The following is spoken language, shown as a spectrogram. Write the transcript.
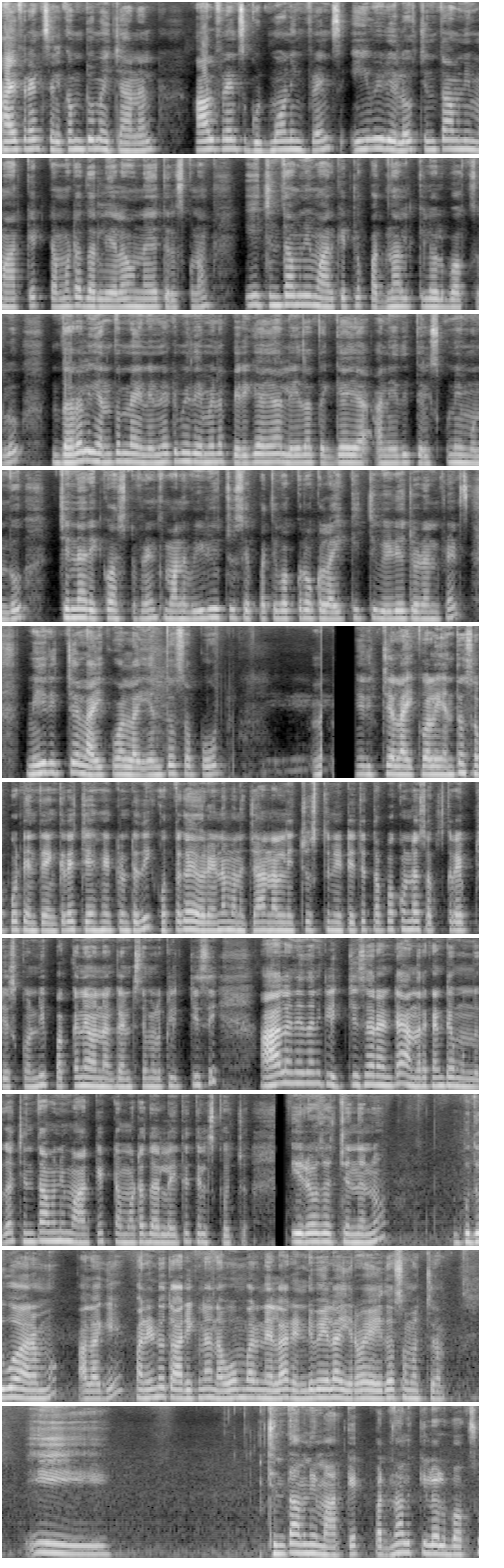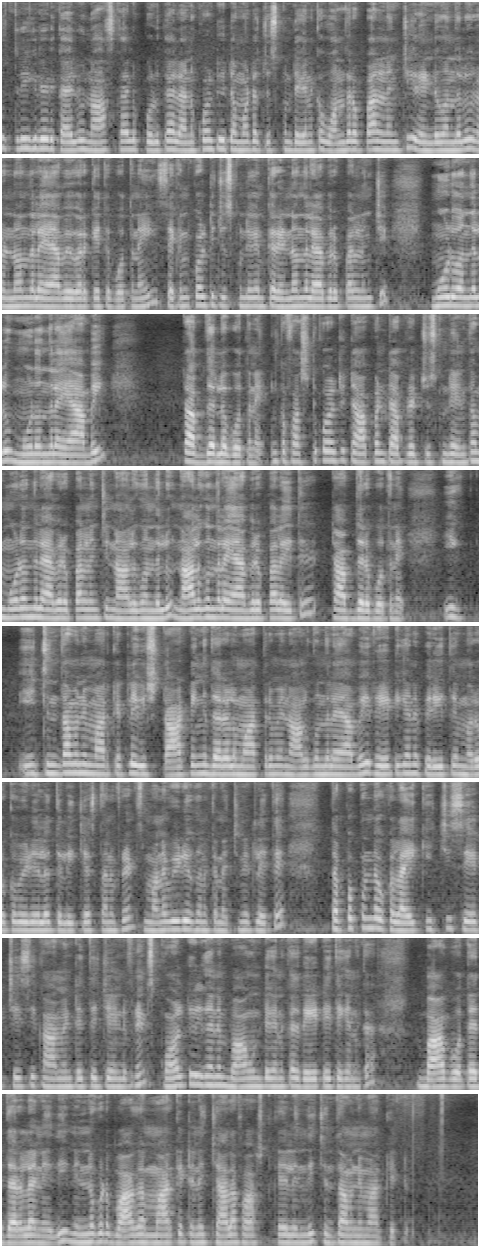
Hi friends welcome to my channel. All friends good morning friends. ఈ వీడియోలో Chintamani market టమాటా ధరలు ఎలా ఉన్నాయో తెలుసుకున్నాం. ఈ చింతామణి మార్కెట్లో పద్నాలుగు కిలోల బాక్సులు. ధరలు ఎంత ఉన్నాయి? నిన్నటి మీద ఏమైనా పెరిగాయా లేదా తగ్గాయా అనేది తెలుసుకునే ముందు చిన్న రిక్వెస్ట్ ఫ్రెండ్స్. మన వీడియో చూసే ప్రతి ఒక్కరూ ఒక లైక్ ఇచ్చి వీడియో చూడండి ఫ్రెండ్స్. మీరు ఇచ్చే లైక్ వల్ల ఎంతో సపోర్ట్ మీరు ఇచ్చే లైక్ వల్ల ఎంతో సపోర్ట్ ఎంతో ఎంకరేజ్ చేసినట్టు ఉంటుంది కొత్తగా ఎవరైనా మన ఛానల్ని చూస్తున్నట్టయితే తప్పకుండా సబ్స్క్రైబ్ చేసుకోండి. పక్కనే ఉన్న గంట సిమ్లు క్లిక్ చేసి ఆల్ అనే దాన్ని క్లిక్ చేశారంటే అందరికంటే ముందుగా చింతామణి మార్కెట్ టమాటో ధరలు అయితే తెలుసుకోవచ్చు. ఈరోజు వచ్చిందను బుధవారము అలాగే పన్నెండో తారీఖున నవంబర్ నెల రెండు వేల ఇరవై ఐదో సంవత్సరం. ఈ చింతామణి మార్కెట్. పద్నాలుగు కిలోల బాక్సు త్రీ గ్రేడ్ కాయలు నాసుకాయలు పొడికాయలు అన్క్వాలిటీ టమాటా చూసుకుంటే కనుక వంద రూపాయల నుంచి రెండు వందలు రెండు వందల యాభై వరకు అయితే పోతున్నాయి. సెకండ్ క్వాలిటీ చూసుకుంటే కనుక రెండు వందల యాభై రూపాయల నుంచి మూడు వందలు మూడు వందల యాభై టాప్ ధరలో పోతున్నాయి. ఇంకా first quality top and top rate చూసుకుంటే కనుక మూడు వందల యాభై రూపాయల నుంచి నాలుగు వందలు నాలుగు వందల యాభై రూపాయలు అయితే టాప్ ధర పోతున్నాయి. ఈ ఈ చింతామణి మార్కెట్లో ఇవి స్టార్టింగ్ ధరలు మాత్రమే నాలుగు వందల యాభై. రేటుగానే పెరిగితే మరొక వీడియోలో తెలియజేస్తాను ఫ్రెండ్స్. మన వీడియో కనుక నచ్చినట్లయితే తప్పకుండా ఒక లైక్ ఇచ్చి షేర్ చేసి కామెంట్ అయితే చేయండి ఫ్రెండ్స్. క్వాలిటీలు కానీ బాగుంటే కనుక రేట్ అయితే కనుక బాగా పోతాయి ధరలు అనేది. నిన్న కూడా బాగా మార్కెట్ అనేది చాలా ఫాస్ట్గా వెళ్ళింది చింతామణి మార్కెట్.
